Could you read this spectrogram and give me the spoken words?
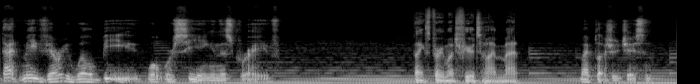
that may very well be what we're seeing in this grave. Thanks very much for your time, Matt. My pleasure, Jason.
